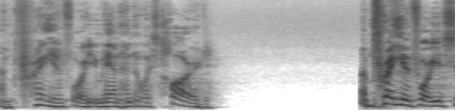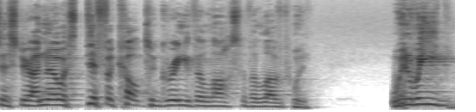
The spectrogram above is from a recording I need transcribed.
I'm praying for you, man. I know it's hard. I'm praying for you, sister. I know it's difficult to grieve the loss of a loved one. When we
